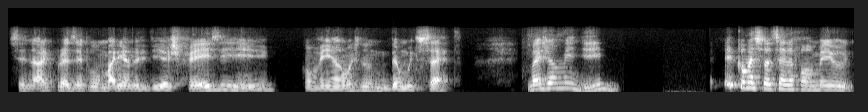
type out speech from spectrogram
Cenário que, por exemplo, o Mariano Dias fez e, convenhamos, não deu muito certo. Mas já Mendy, ele começou, de certa forma, meio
